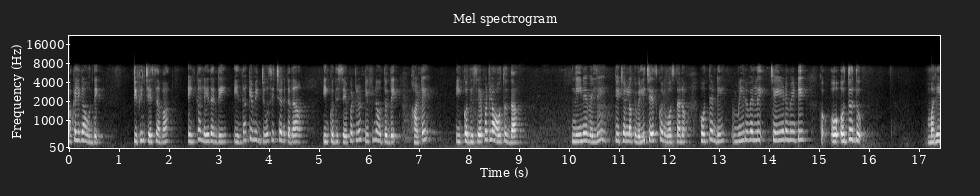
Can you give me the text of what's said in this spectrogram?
ఆకలిగా ఉంది. టిఫిన్ చేసావా? ఇంకా లేదండి. ఇందాకే మీకు జ్యూస్ ఇచ్చాను కదా. ఇంకొద్దిసేపట్లో టిఫిన్ అవుతుంది. అంటే ఇంకొద్దిసేపట్లో అవుతుందా? నేనే వెళ్ళి కిచెన్లోకి వెళ్ళి చేసుకొని వస్తాను. వద్దండి మీరు వెళ్ళి చేయడం ఏంటి వద్దొద్దు. మరి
